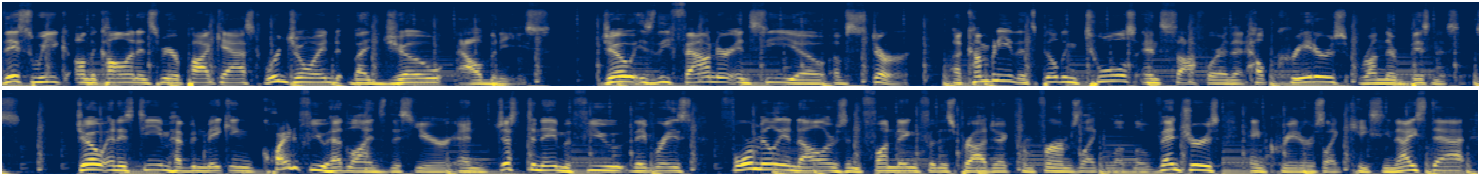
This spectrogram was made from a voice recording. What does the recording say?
This week on the Colin and Samir podcast, we're joined by Joe Albanese. Joe is the founder and CEO of Stir, a company that's building tools and software that help creators run their businesses. Joe and his team have been making quite a few headlines this year, and just to name a few, they've raised $4 million in funding for this project from firms like Ludlow Ventures and creators like Casey Neistat.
